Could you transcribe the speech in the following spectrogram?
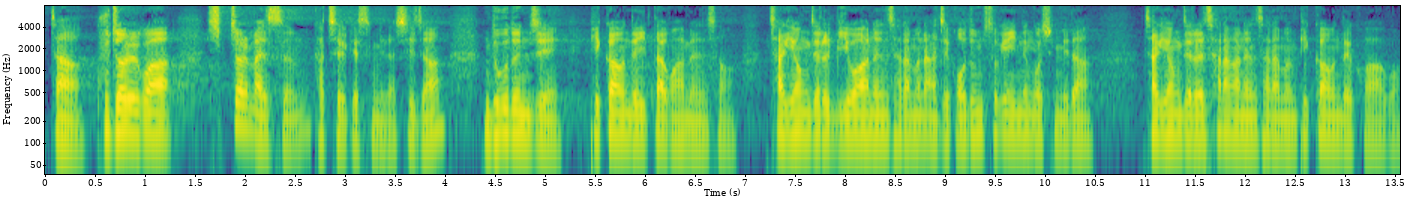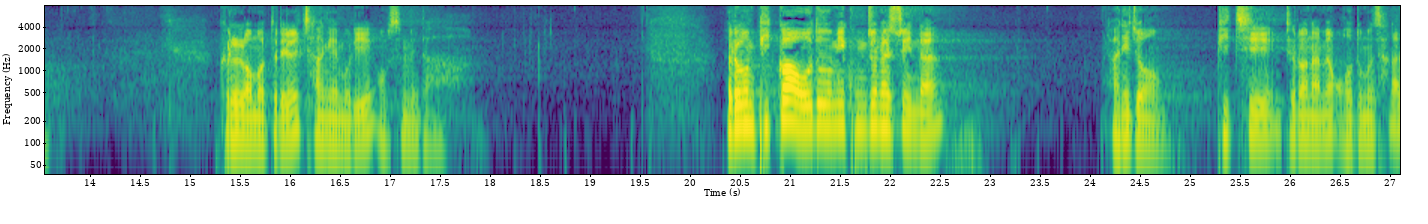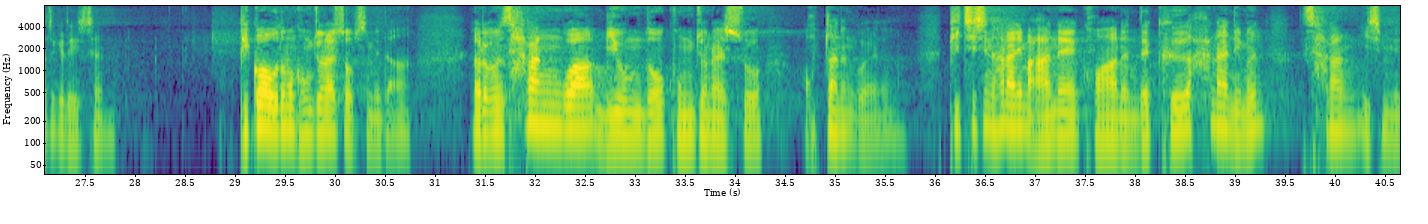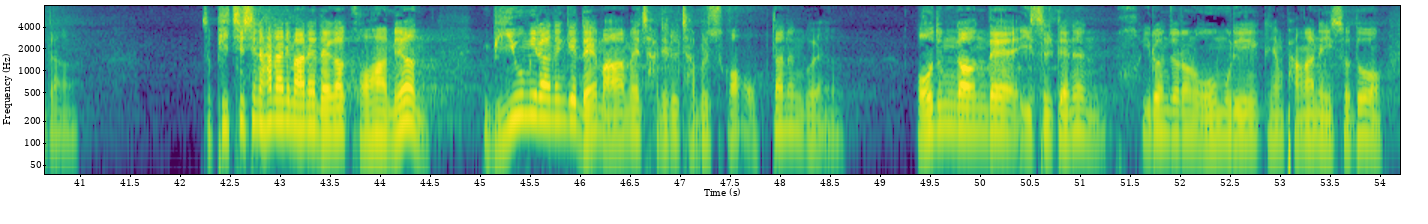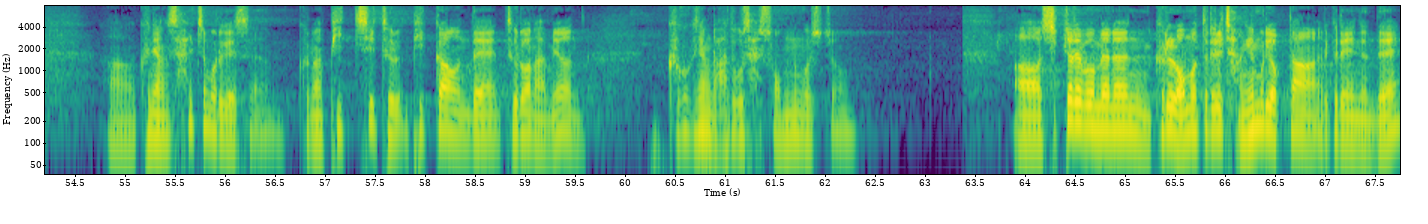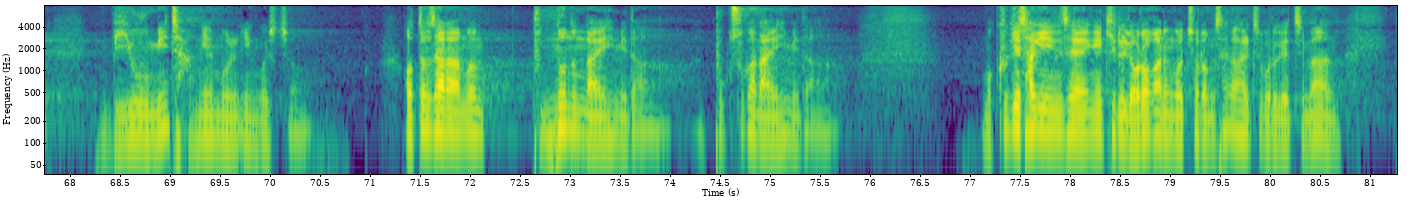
자, 9절과 10절 말씀 같이 읽겠습니다. 시작. 누구든지 빛 가운데 있다고 하면서 자기 형제를 미워하는 사람은 아직 어둠 속에 있는 것입니다. 자기 형제를 사랑하는 사람은 빛 가운데 거하고 그를 넘어뜨릴 장애물이 없습니다. 여러분, 빛과 어두움이 공존할 수 있나요? 아니죠. 빛이 드러나면 어둠은 사라지게 돼 있어요. 빛과 어둠은 공존할 수 없습니다. 여러분, 사랑과 미움도 공존할 수 없다는 거예요. 빛이신 하나님 안에 거하는데 그 하나님은 사랑이십니다. 빛이신 하나님 안에 내가 거하면 미움이라는 게 내 마음에 자리를 잡을 수가 없다는 거예요. 어둠 가운데 있을 때는 이런저런 오물이 그냥 방 안에 있어도 아, 그냥 살지 모르겠어요. 그러나 빛이 빛 가운데 드러나면 그거 그냥 놔두고 살 수 없는 것이죠. 어, 10절에 보면은 그를 넘어뜨릴 장애물이 없다 이렇게 되어 있는데 미움이 장애물인 것이죠. 어떤 사람은 분노는 나의 힘이다. 복수가 나의 힘이다. 뭐 그게 자기 인생의 길을 열어가는 것처럼 생각할지 모르겠지만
